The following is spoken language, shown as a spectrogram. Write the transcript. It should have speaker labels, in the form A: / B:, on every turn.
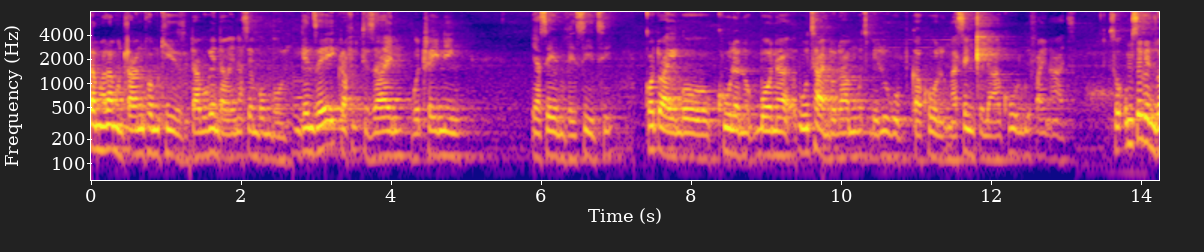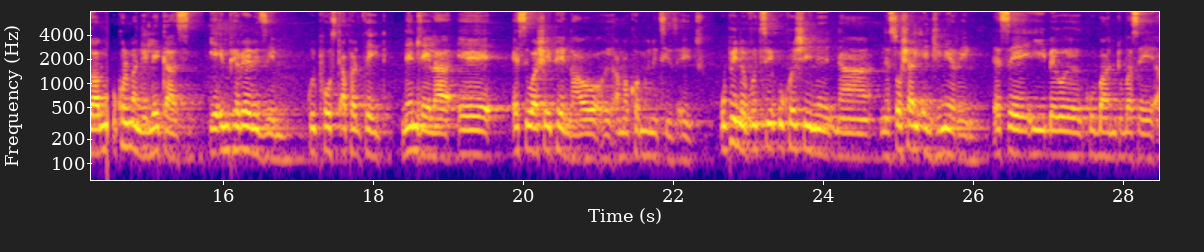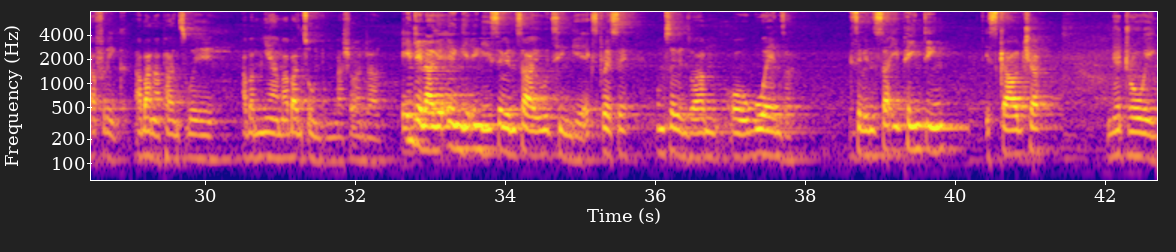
A: igama lami unhlakanipho mkhizi dabuka endaweni yasembumbulu. Ngenze i-graphic design kwe-training yaseyunivesithi. Kodwa-ke ngokukhula nokubona uthando lwami ukuthi belukuphi kakhulu ngase ngigxila kakhulu kwi-fine arts. So umsebenzi wami ukhuluma nge-legacy ye-imperialism. Kwi-post apartheid nendlela eh, esiwashaphe ngawo eh, ama-communities ethu. Uphinde futhi uquestione na ne-social engineering eseyibekwe kubantu base-afrika abangaphansi kwe abamnyama abansundu ngingasho kanjalo. Indlela-ke engi- engiyisebenzisayo ukuthi ngi-expresse umsebenzi wami or ukuwenza ngisebenzisa i-painting i-sculpture ne-drawing.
